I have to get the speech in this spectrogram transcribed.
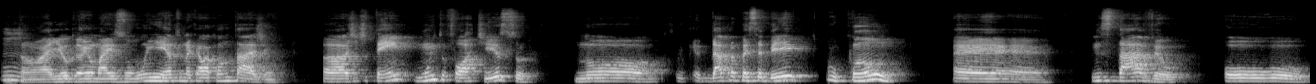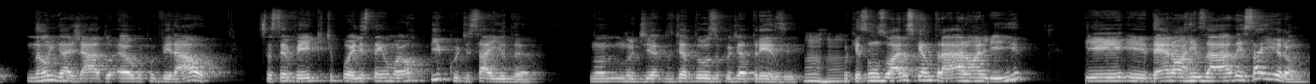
Hum. Então, aí eu ganho mais um e entro naquela contagem. Uh, a gente tem muito forte isso no... Dá para perceber o quão é, instável ou não engajado é o grupo viral se você vê que, tipo, eles têm o maior pico de saída no, no dia, do dia 12 pro dia 13. Uhum. Porque são usuários que entraram ali e, e deram a risada e saíram.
